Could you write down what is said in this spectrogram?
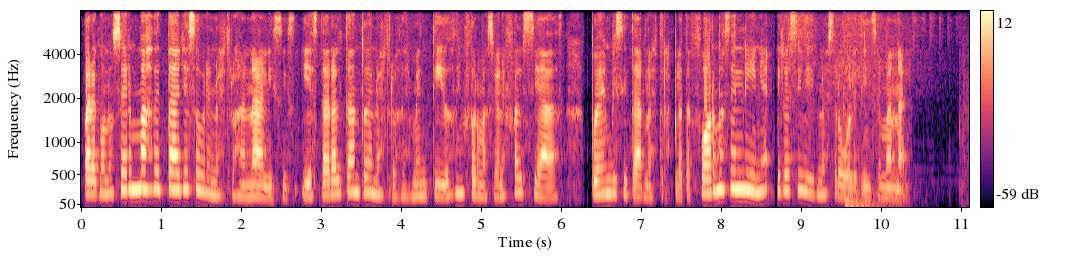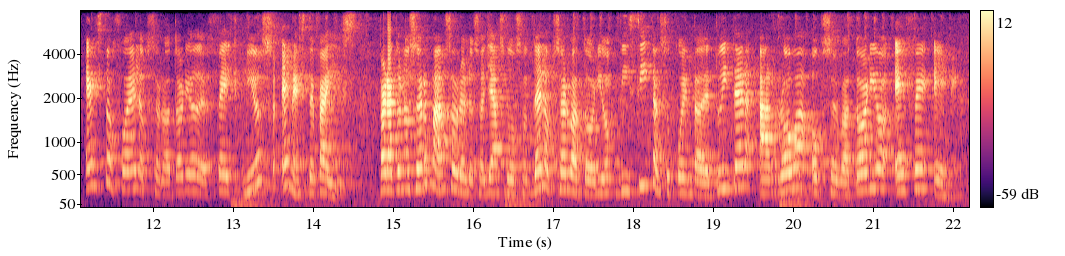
Para conocer más detalles sobre nuestros análisis y estar al tanto de nuestros desmentidos de informaciones falseadas, pueden visitar nuestras plataformas en línea y recibir nuestro boletín semanal. Esto fue el Observatorio de Fake News en este país. Para conocer más sobre los hallazgos del observatorio, visita su cuenta de Twitter arroba observatoriofn.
